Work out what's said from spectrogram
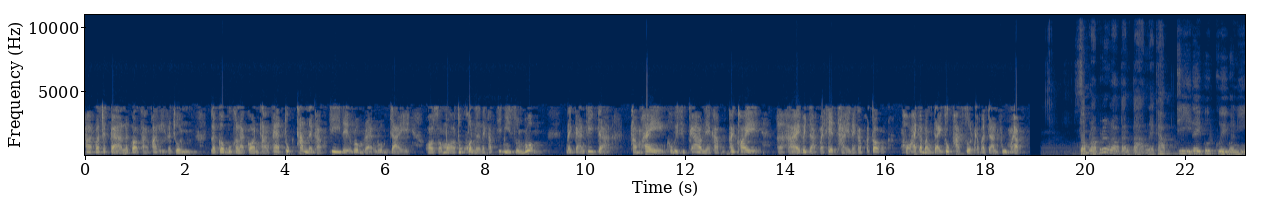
ภาคราชการแล้วก็ทางภาคเอกชน แล้วก็บุคลากรทางแพทย์ทุกท่านนะครับ ที่ได้ร่วมแรงร่วมใจ อสม ทุกคนเลยนะครับ ที่มีส่วนร่วมในการที่จะทำให้โควิด -19 เนี่ยครับค่อยๆหายไปจากประเทศไทยนะครับ ก็ต้องขอให้กำลังใจทุกภาคส่วนครับอาจารย์ภูมิครับสำหรับเรื่องราวต่างๆนะครับ ที่ได้พูดคุยวันนี้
